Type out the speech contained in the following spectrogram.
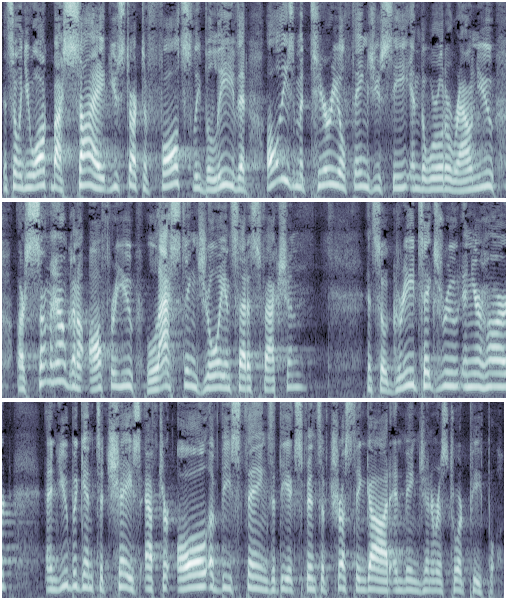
And so when you walk by sight, you start to falsely believe that all these material things you see in the world around you are somehow going to offer you lasting joy and satisfaction. And so greed takes root in your heart, and you begin to chase after all of these things at the expense of trusting God and being generous toward people.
